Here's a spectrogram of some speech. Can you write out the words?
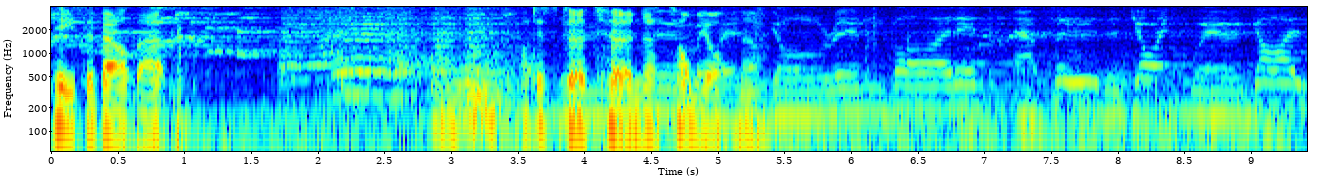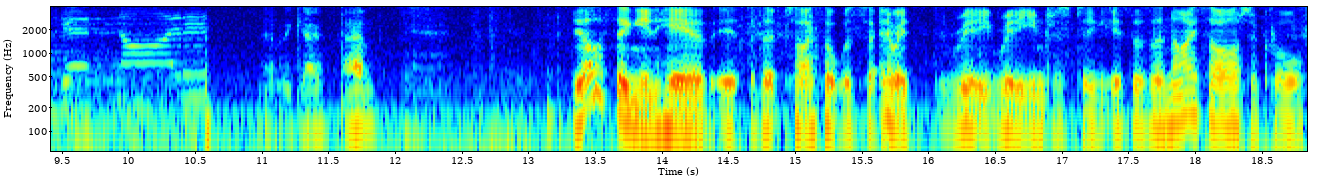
piece about that. Just uh, turn uh, Tommy off now. There we go. Um, the other thing in here that I thought was anyway really really interesting is there's a nice article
